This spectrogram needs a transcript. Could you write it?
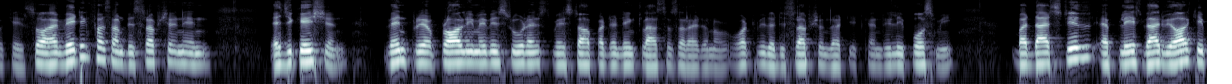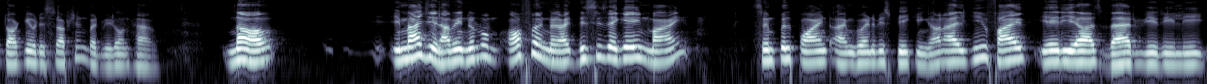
Okay, so I'm waiting for some disruption in education when probably maybe students may stop attending classes or I don't know what will be the disruption that it can really pose me. But that's still a place where we all keep talking about disruption, but we don't have. Now, imagine, I mean, you know, often, this is again my simple point I'm going to be speaking on. I'll give five areas where we really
